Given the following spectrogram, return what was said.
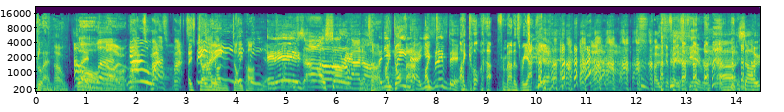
Glenn. Oh, Glenn. Oh, no. no. Matt, Matt, Matt. It's Jolene Dolly Parton. It is. Oh, sorry, Anna. And I you've got been that. there. You've I- lived it. I got that from Anna's reaction. Poker face Geary. Uh, so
